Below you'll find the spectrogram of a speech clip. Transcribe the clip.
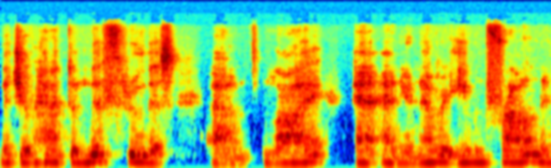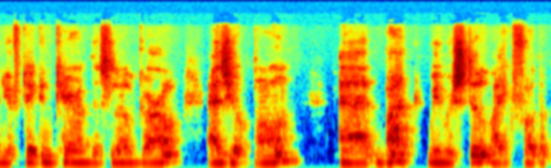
that you've had to live through this um, lie and, and, you never even frowned and you've taken care of this little girl as your own. And but we would still like for the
